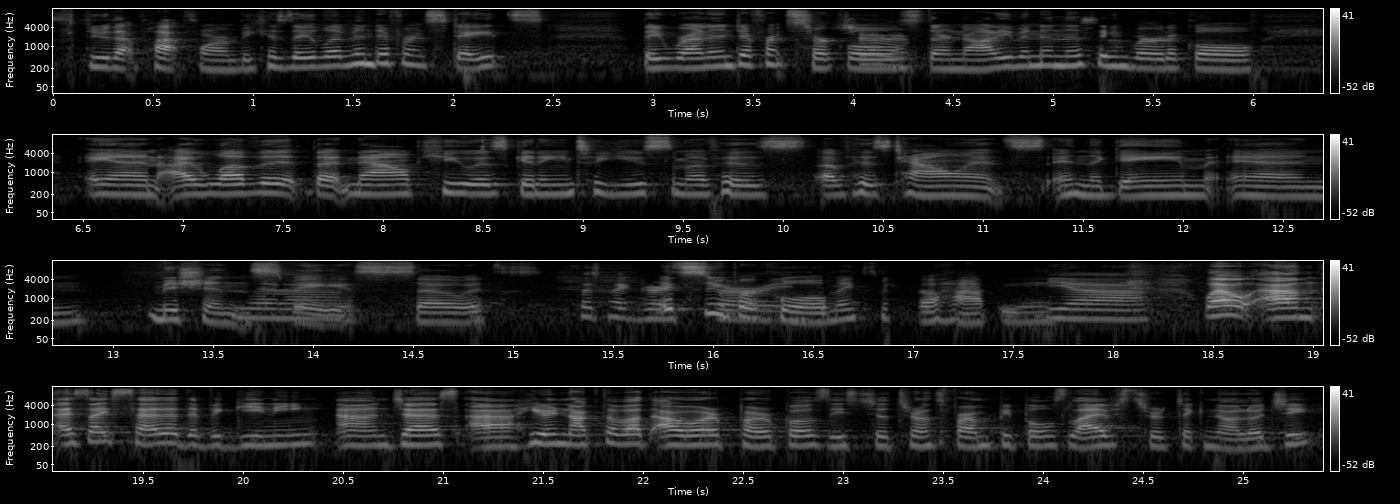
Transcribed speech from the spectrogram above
through that platform because they live in different states they run in different circles Sure. they're not even in the same vertical and I love it that now Q is getting to use some of his of his talents in the game and mission Yeah. space so it's That's a great it's super story. cool makes me feel happy Yeah. Well, um, as I said at the beginning, uh, just uh, here in Octobot, our purpose is to transform people's lives through technology.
